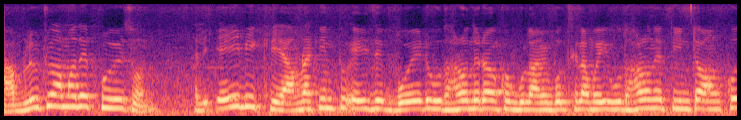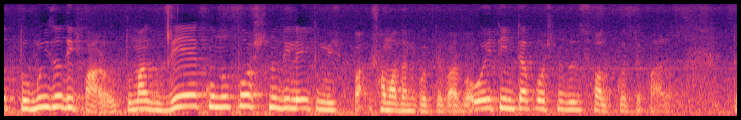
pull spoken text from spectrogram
ডাব্লিউ টু আমাদের প্রয়োজন। তাহলে এই বিক্রিয়া, আমরা কিন্তু এই যে বইয়ের উদাহরণের অঙ্কগুলো, আমি বলছিলাম ওই উদাহরণের তিনটা অঙ্ক তুমি যদি পারো, তোমাকে যে কোনো প্রশ্ন দিলেই তুমি সমাধান করতে পারবে। ওই তিনটা প্রশ্ন যদি সলভ করতে পারো। তো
